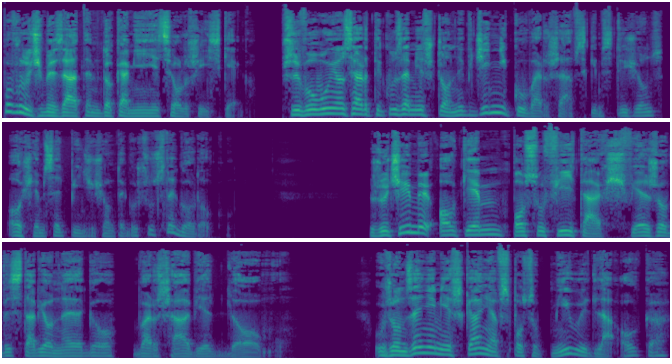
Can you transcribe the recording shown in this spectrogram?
Powróćmy zatem do kamienicy Olszyńskiego. Przywołując artykuł zamieszczony w Dzienniku Warszawskim z 1856 roku. Rzucimy okiem po sufitach świeżo wystawionego w Warszawie domu. Urządzenie mieszkania w sposób miły dla oka,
